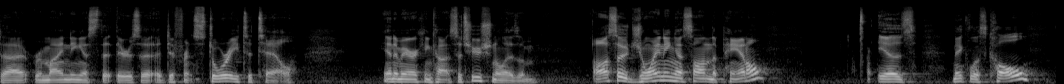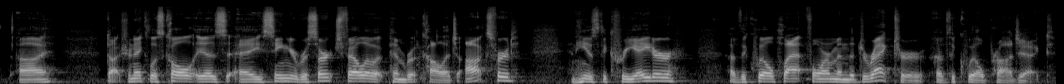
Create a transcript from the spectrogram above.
uh, reminding us that there's a, a, different story to tell in American constitutionalism. Also joining us on the panel is Nicholas Cole. Dr. Nicholas Cole is a senior research fellow at Pembroke College, Oxford, and he is the creator of the Quill platform and the director of the Quill project,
